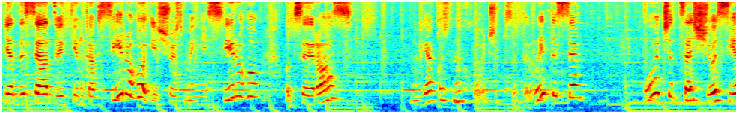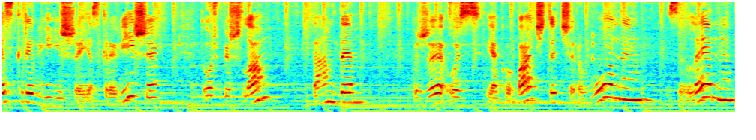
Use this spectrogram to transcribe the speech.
50 відтінків сірого і щось мені сірого у цей раз ну, якось не хочеться дивитися. Хочеться щось яскравіше, яскравіше. Тож пішла там, де вже ось, як ви бачите, червоне, зелене,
